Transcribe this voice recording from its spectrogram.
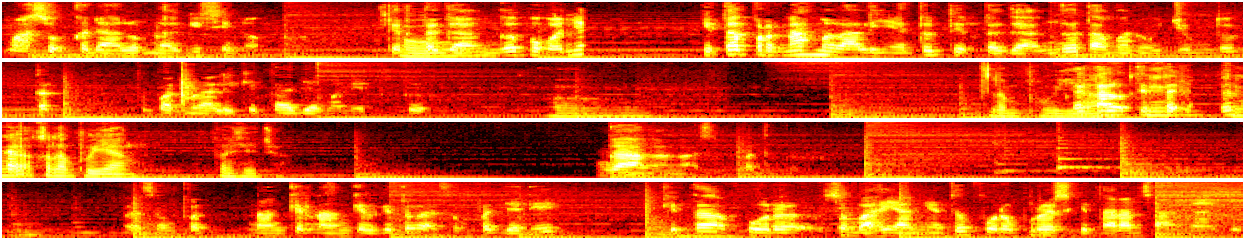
masuk ke dalam lagi sih no Oh. Tirta Gangga pokoknya kita pernah melalinya tuh Tirta Gangga Taman Ujung tuh kan tempat melali kita zaman itu tuh Oh. Lempuyang. Kan kalau Eh, Gangga enggak ke Lempuyang pas itu. enggak enggak enggak sempet enggak sempet nangkil nangkil gitu enggak sempet jadi kita pura sembahyangnya tuh pura-pura sekitaran sana aja.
